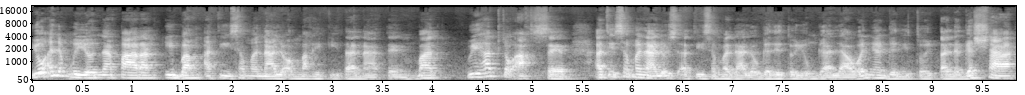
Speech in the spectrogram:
Yung alam mo yun na parang ibang Atisa Manalo ang makikita natin. But, we have to accept, Atisa Manalo is Atisa Manalo, ganito yung galawan niya, ganito talaga siya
